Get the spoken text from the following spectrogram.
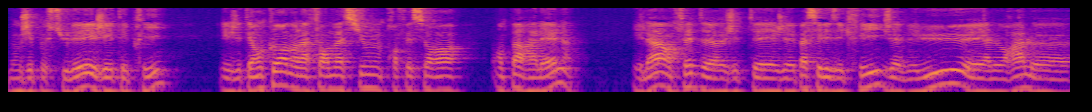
Donc j'ai postulé et j'ai été pris, et j'étais encore dans la formation professorat en parallèle et là, en fait, euh, j'étais, j'avais passé les écrits que j'avais eus et à l'oral, euh,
